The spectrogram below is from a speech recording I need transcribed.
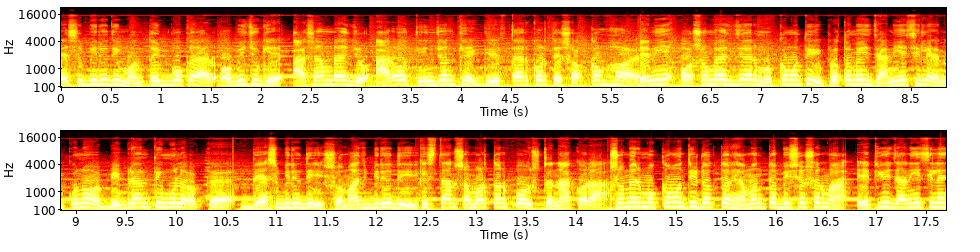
দেশবিরোধী মন্তব্য করার অভিযোগে আসাম রাজ্য আরও তিনজনকে গ্রেফতার করতে সক্ষম হয়। এ নিয়ে অসম রাজ্যের মুখ্যমন্ত্রী প্রথমেই জানিয়েছিলেন কোনো বিভ্রান্তিমূলক দেশ বিরোধী সমাজ বিরোধী পাকিস্তান সমর্থন পোস্ট না করা। অসমের মুখ্যমন্ত্রী ডক্টর হেমন্ত বিশ্ব শর্মা এটিও জানিয়েছিলেন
